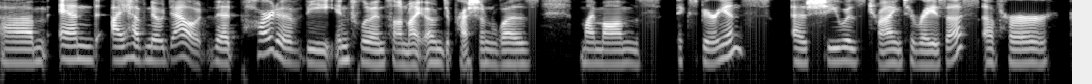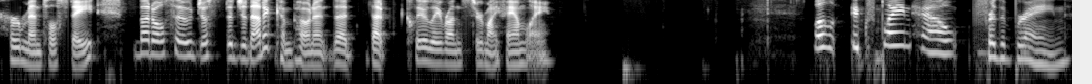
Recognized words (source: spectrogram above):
Um, and I have no doubt that part of the influence on my own depression was my mom's experience as she was trying to raise us of her her mental state, but also just the genetic component that that clearly runs through my family. Well, explain how for the brain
